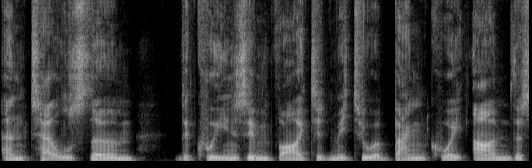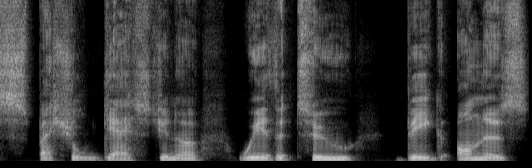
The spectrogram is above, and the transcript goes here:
and tells them the queen's invited me to a banquet. I'm the special guest, you know, we're the two big honors.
